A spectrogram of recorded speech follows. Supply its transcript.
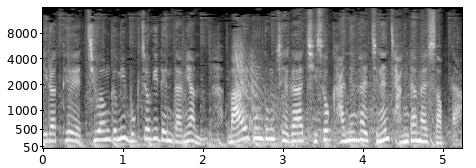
이렇듯 지원금이 목적이 된다면 마을 공동체가 지속 가능할지는 장담할 수 없다.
